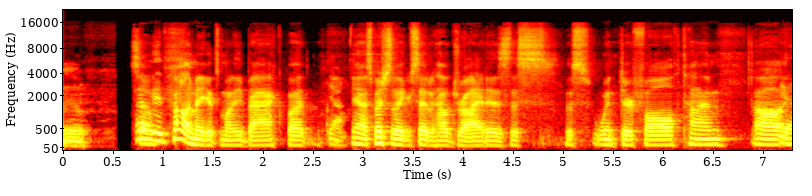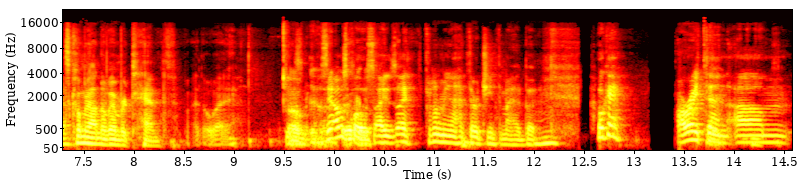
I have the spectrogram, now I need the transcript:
yeah. So I mean, it'd probably make its money back, but Yeah. yeah, especially like you said, with how dry it is this this winter fall time. Uh, Yeah. It's coming out November 10th, by the way. Oh, God. See, I was close. I was I for some reason I had thirteenth in my head, but Mhm. okay. All right then. Um,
